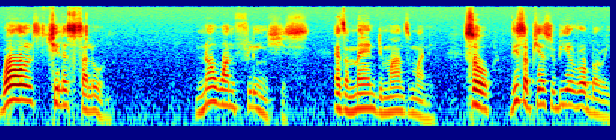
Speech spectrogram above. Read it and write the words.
"World's chillest saloon. No one flinches as a man demands money." So this appears to be a robbery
